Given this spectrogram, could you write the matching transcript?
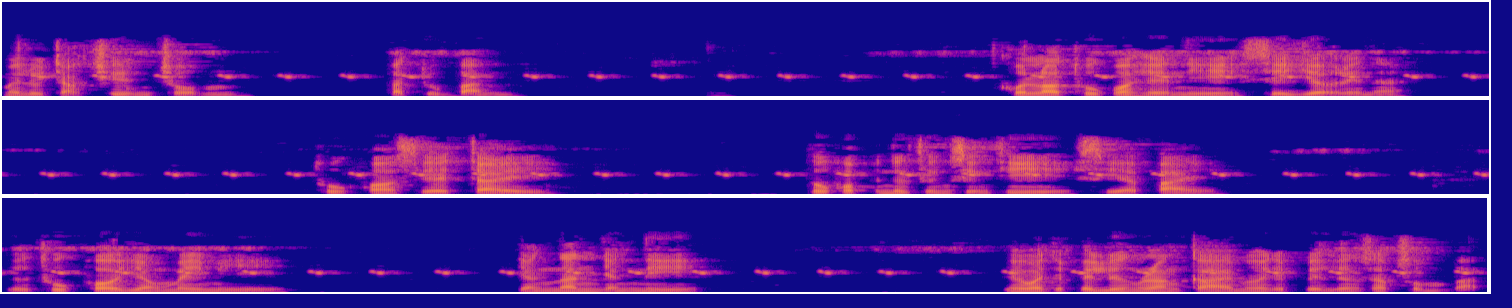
ไม่รู้จักชื่นชมปัจจุบัน คนเราทุกข์เพราะเหตุนี้เสียเยอะเลยนะ ทุกข์เพราะเสียใจ ทุกข์เพราะเป็นนึกถึงสิ่งที่เสียไป รือทุกข์เพราะยังไม่มีอย่างนั้นอย่างนี้ ไม่ว่าจะเป็นเรื่องร่างกาย ไม่ว่าจะเป็นเรื่องทรัพย์สมบัติ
